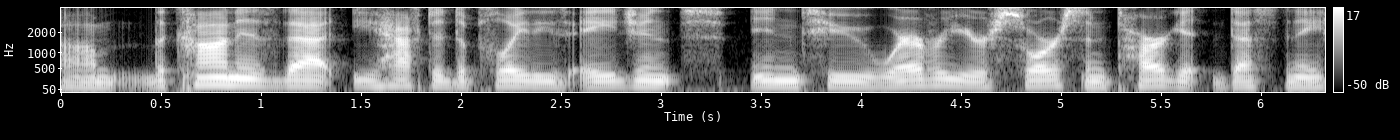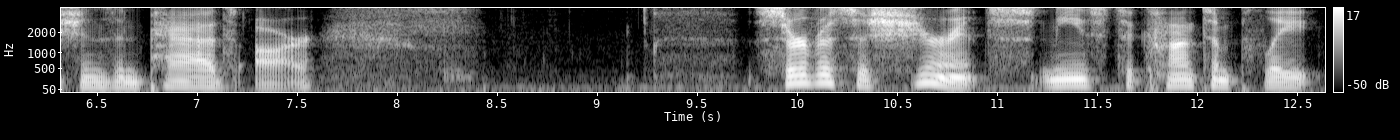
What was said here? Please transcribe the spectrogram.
Um, the con is that you have to deploy these agents into wherever your source and target destinations and paths are. Service assurance needs to contemplate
